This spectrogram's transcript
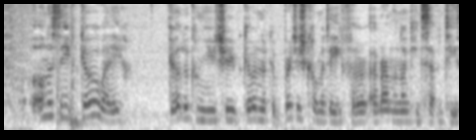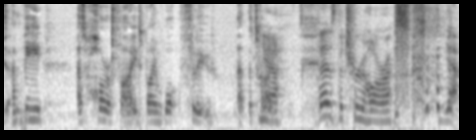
honestly, go away, go look on YouTube, go and look at British comedy for around the 1970s and be as horrified by what flew at the time. Yeah, there's the true horror. yeah.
